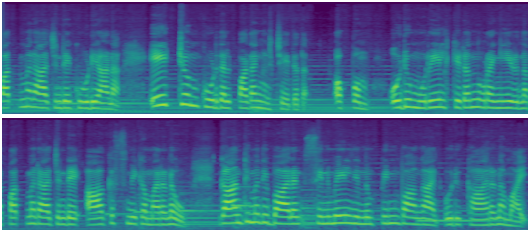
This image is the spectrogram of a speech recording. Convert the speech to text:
പത്മരാജന്റെ കൂടിയാണ് ഏറ്റവും കൂടുതൽ പടങ്ങൾ ചെയ്തത്. ഒപ്പം ഒരു മുറിയിൽ കിടന്നുറങ്ങിയിരുന്ന പത്മരാജന്റെ ആകസ്മിക മരണവും ഗാന്ധിമതി ബാലൻ സിനിമയിൽ നിന്നും പിൻവാങ്ങാൻ ഒരു കാരണമായി.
